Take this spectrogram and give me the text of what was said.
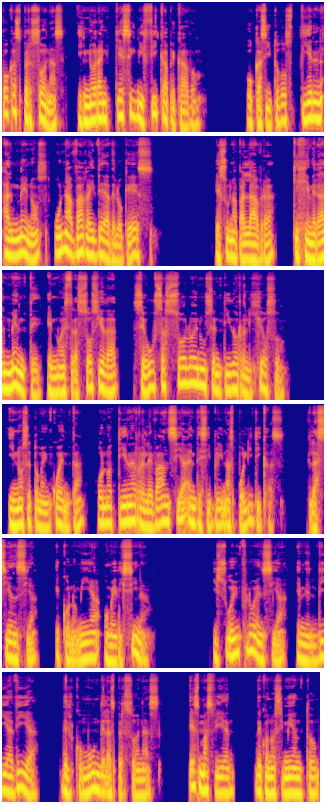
Pocas personas ignoran qué significa pecado, o casi todos tienen al menos una vaga idea de lo que es. Es una palabra que generalmente en nuestra sociedad se usa solo en un sentido religioso y no se toma en cuenta o no tiene relevancia en disciplinas políticas, la ciencia, economía o medicina, y su influencia en el día a día del común de las personas es más bien de conocimiento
